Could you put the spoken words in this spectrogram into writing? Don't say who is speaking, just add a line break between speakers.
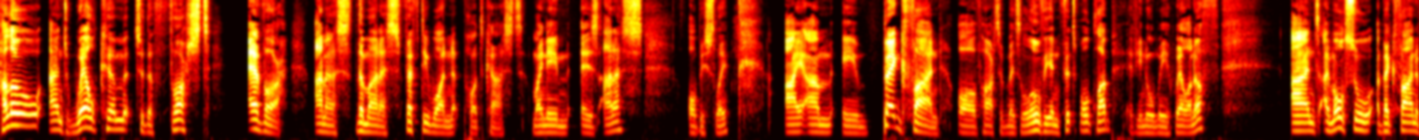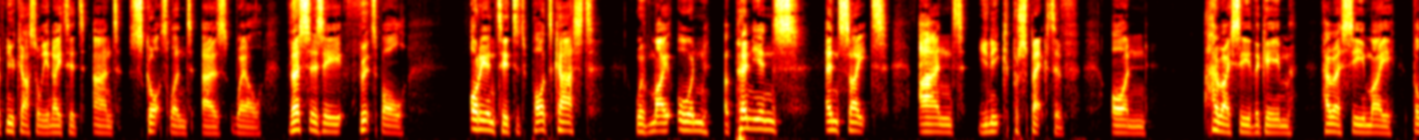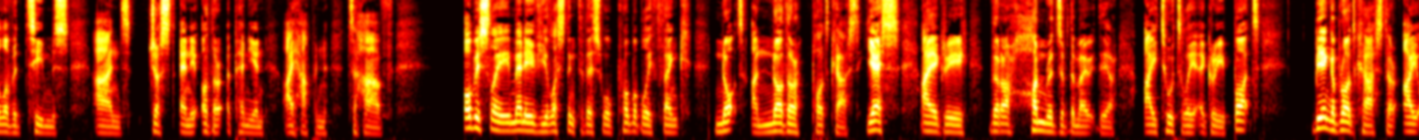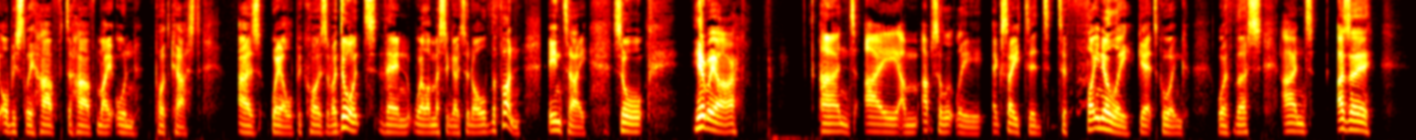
Hello and welcome to the first ever Anas the Manace 51 podcast. My name is Anas, obviously. I am a big fan of Heart of Midlothian Football Club, if you know me well enough. And I'm also a big fan of Newcastle United and Scotland as well. This is a football orientated podcast with my own opinions, insight, and unique perspective on how I see the game, how I see my beloved teams, and just any other opinion I happen to have. Obviously, many of you listening to this will probably think, not another podcast. Yes, I agree, there are hundreds of them out there. I totally agree. But being a broadcaster, I obviously have to have my own podcast as well because if I don't, then well, I'm missing out on all the fun, ain't I? So here we are, and I am absolutely excited to finally get going with this. And as a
